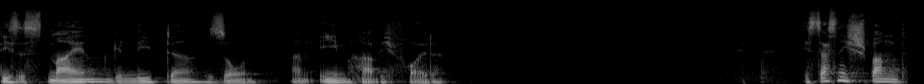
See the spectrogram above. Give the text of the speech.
Dies ist mein geliebter Sohn, an ihm habe ich Freude. Ist das nicht spannend?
